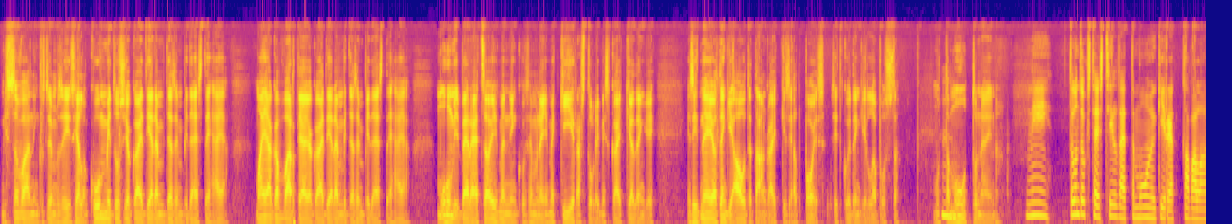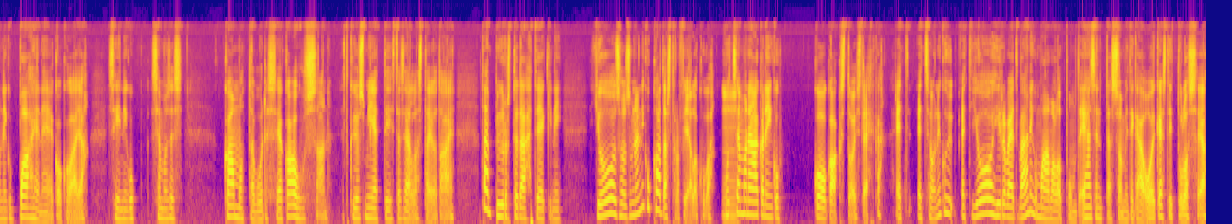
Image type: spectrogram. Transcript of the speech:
missä on vaan niinku semmoisia, siellä on kummitus, joka ei tiedä mitä sen pitäisi tehdä ja majakan vartija, joka ei tiedä mitä sen pitäisi tehdä ja muumipere, että se on ihme niinku semmoinen ihme kiirastuli, missä kaikki jotenkin, ja sitten ne jotenkin autetaan kaikki sieltä pois sitten kuitenkin lopussa, mutta hmm. muuttuneina. Niin, Tuntuuko teistä siltä, että muumikirjat tavallaan niin kuin pahenee koko ajan siinä niin semmoisessa kammottavuudessa ja kauhussaan? Että jos miettii sitä sellaista jotain, jotain pyrstötähteäkin, niin joo, se on semmoinen niin katastrofielokuva, mm. mutta semmoinen aika niin kuin K12 ehkä. Että et se on niin kuin, että joo, hirveät vähän niin kuin maailmanloppu, mutta eihän se nyt tässä ole mitenkään oikeasti tulossa ja,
